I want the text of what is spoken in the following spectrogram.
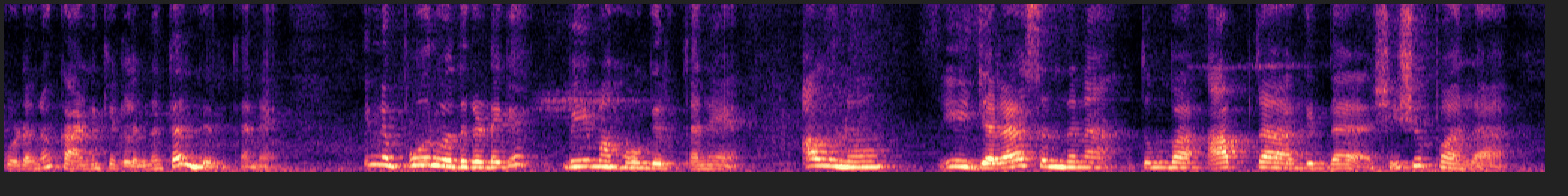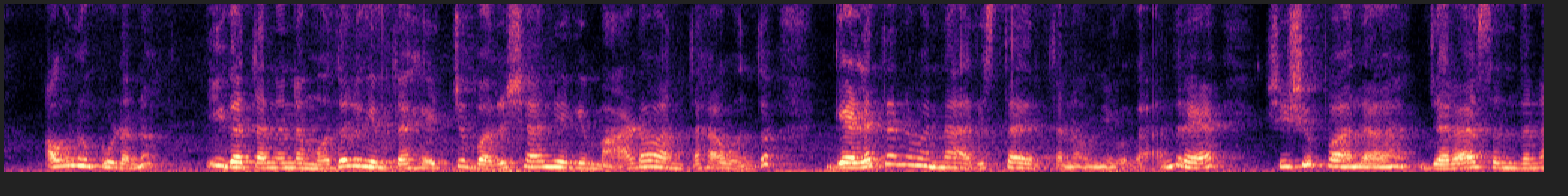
ಕೂಡ ಕಾಣಿಕೆಗಳನ್ನು ತಂದಿರ್ತಾನೆ. ಇನ್ನು ಪೂರ್ವದ ಕಡೆಗೆ ಭೀಮ ಹೋಗಿರ್ತಾನೆ. ಅವನು ಈ ಜರಾಸಂದನ ತುಂಬ ಆಪ್ತ ಆಗಿದ್ದ ಶಿಶುಪಾಲ. ಅವನು ಕೂಡ ಈಗ ತನ್ನನ್ನು ಮೊದಲಿಗಿಂತ ಹೆಚ್ಚು ಬಲಶಾಲಿಯಾಗಿ ಮಾಡೋ ಅಂತಹ ಒಂದು ಗೆಳೆತನವನ್ನು ಅರಿಸ್ತಾ ಇರ್ತಾನೆ ಅವನಿವಾಗ ಅಂದರೆ ಶಿಶುಪಾಲ ಜರಾಸಂದನ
